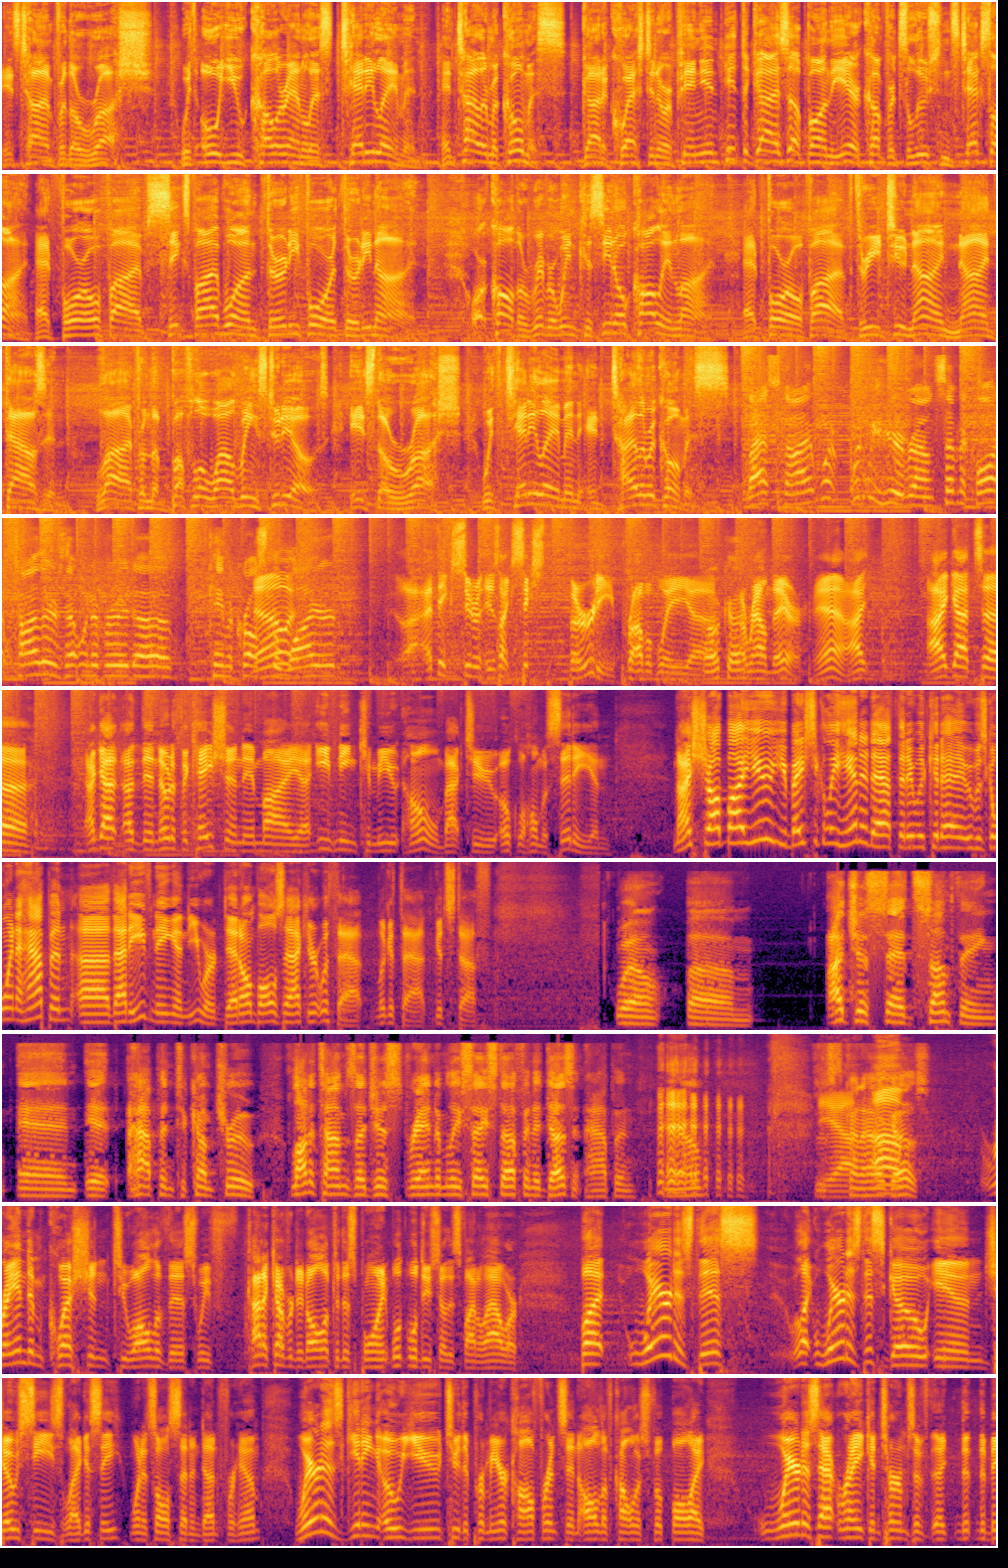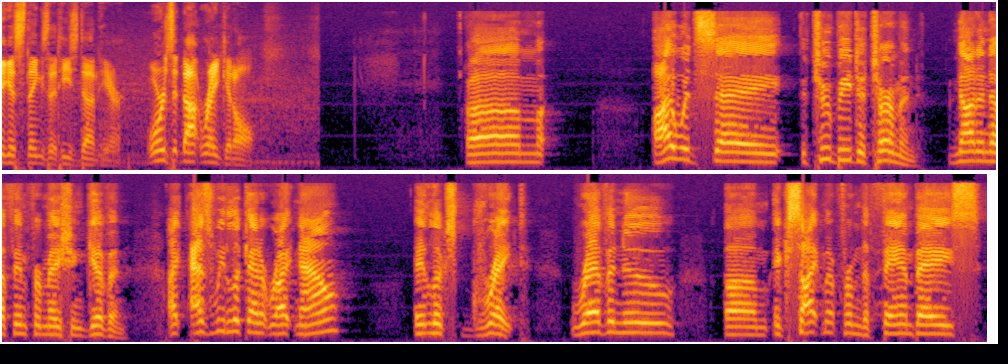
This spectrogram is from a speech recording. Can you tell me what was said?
It's time for The Rush with OU color analyst Teddy Lehman and Tyler McComas. Got a question or opinion? Hit the guys up on the Air Comfort Solutions text line at 405 651 3439 or call the Riverwind Casino call in line at 405 329 9000. Live from the Buffalo Wild Wings studios, it's The Rush with Teddy Lehman and Tyler McComas. Last night, what, what did we hear around 7 o'clock, Tyler? Is that whenever it uh, came across No, the it- wire? I think sooner it was like six thirty, probably uh, Okay. around there. Yeah, I I got uh, I got uh, the notification in my uh, evening commute home back to Oklahoma City, and nice job by you. You basically hinted at that it would could it was going to happen uh, that evening, and you were dead on balls accurate with that. Look at that, good stuff. Well, um, I just said something and it happened to come true. A lot of times I just randomly say stuff and it doesn't happen. You know? Yeah. kind of how it Um, goes. random question to all of this. We've kind of covered it all up to this point. We'll, we'll do so this final hour. But where does this like where does this go in Joe C's legacy when it's all said and done for him? Where does getting OU to the premier conference in all of college football like where does that rank in terms of the, the, the biggest things that he's done here? Or is it not rank at all? Um, I would say to be determined. Not enough information given. I, as we look at it right now, it looks great. Revenue, um, excitement from the fan base.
